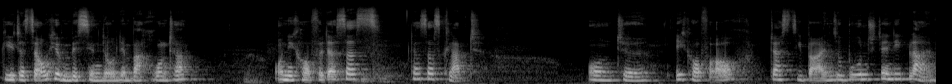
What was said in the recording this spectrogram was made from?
geht das ja auch ein bisschen so den Bach runter. Und ich hoffe, dass das, dass das klappt. Und äh, ich hoffe auch, dass die beiden so bodenständig bleiben.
